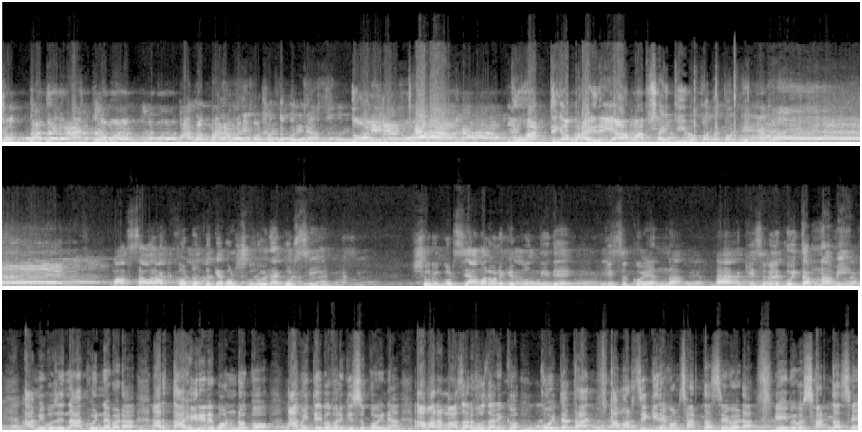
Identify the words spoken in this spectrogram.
যোদ্ধাদের। আক্রমণ মারামারি পছন্দ করি না। দলিলের খেলা গুহার থেকে বাইরেয়া মাপ চাইতেই কথা কর ঠিক না মাপ চাওয়ার আগ পর্যন্ত কেবল শুরু না করছি। শুরু করছি আমার অনেকে বুদ্ধি দেয়। কিছু কয়েন না। হ্যাঁ কিছু বলে কইতাম না আমি। আমি বুঝি না কই না বেড়া। আর তাহিরের বন্ড ক? আমি তো এই ব্যাপারে কিছু কই না। আমার মাজার হুজারি ক? কইতে থাক, আমার জিকির এখন ছাড়তাছে বেড়া। এইভাবে ছাড়তাছে।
